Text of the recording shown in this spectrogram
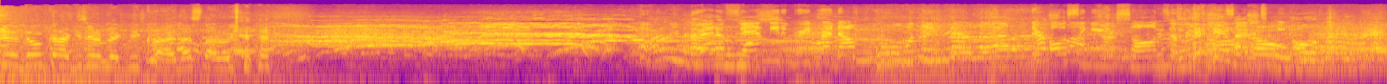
Dude, don't cry, he's gonna make me cry. That's not okay. We're at a fan meet and greet right now. They're all singing our songs and we're so excited to meet all of them.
